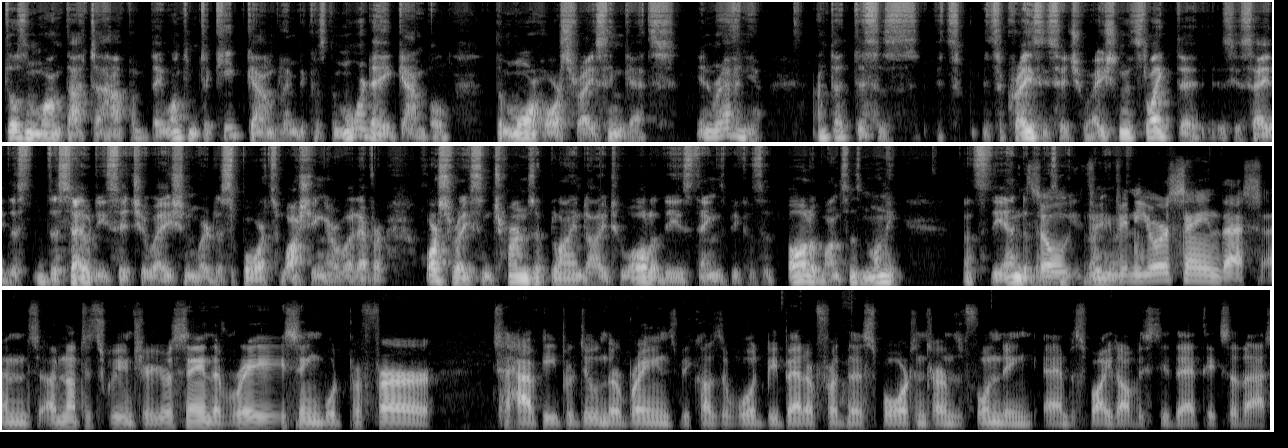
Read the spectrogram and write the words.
doesn't want that to happen. They want them to keep gambling because the more they gamble, the more horse racing gets in revenue. And that this is it's it's a crazy situation. It's like the as you say the the Saudi situation where the sports washing or whatever horse racing turns a blind eye to all of these things because it, all it wants is money. That's the end of so, it. So, Vinny, you're saying that, and I'm not disagreeing here. You're saying that racing would prefer to have people doing their brains because it would be better for the sport in terms of funding, and um, despite obviously the ethics of that.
